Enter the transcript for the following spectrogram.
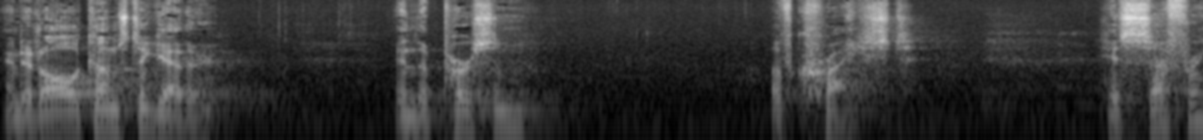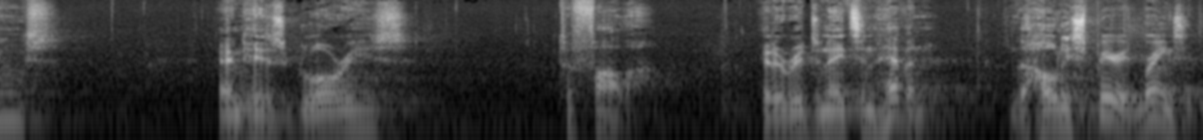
And it all comes together in the person of Christ, his sufferings and his glories to follow. It originates in heaven. The Holy Spirit brings it.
